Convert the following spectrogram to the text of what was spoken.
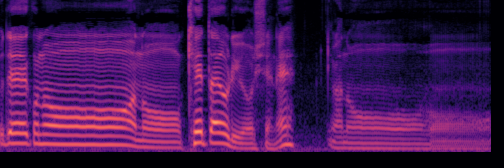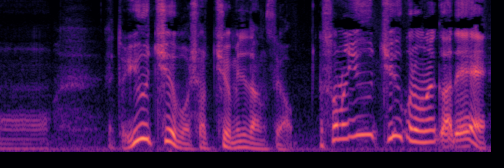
で、この、あの、携帯を利用してね、あのー、えっと、YouTube をしょっちゅう見てたんですよ。その YouTube の中で、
